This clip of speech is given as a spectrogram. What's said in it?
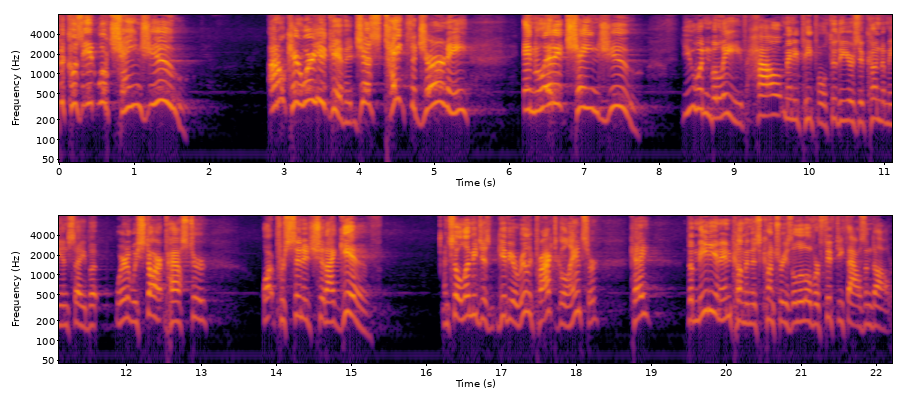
because it will change you. I don't care where you give it, just take the journey and let it change you. You wouldn't believe how many people through the years have come to me and say, But where do we start, Pastor? What percentage should I give? And so let me just give you a really practical answer, okay? The median income in this country is a little over $50,000,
